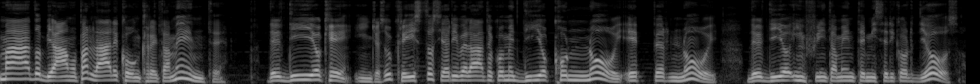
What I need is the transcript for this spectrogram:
Ma dobbiamo parlare concretamente del Dio che in Gesù Cristo si è rivelato come Dio con noi e per noi, del Dio infinitamente misericordioso,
